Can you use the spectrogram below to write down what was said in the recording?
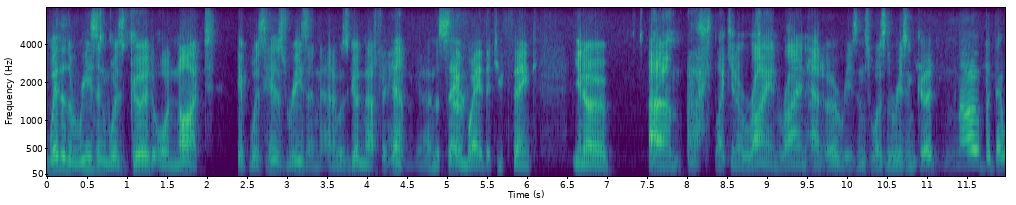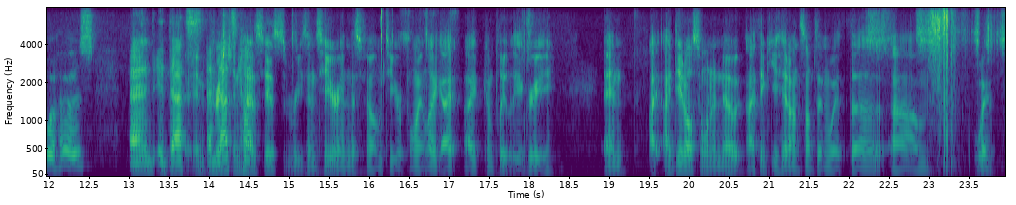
whether the reason was good or not, it was his reason, and it was good enough for him. You know, in the same way that you think, you know, um, like you know, Ryan, Ryan had her reasons. Was the reason good? No, but they were hers, and it, that's and, and, Christian that's has his reasons here in this film. To your point, like I, I completely agree, and I, I did also want to note. I think you hit on something with the um, with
